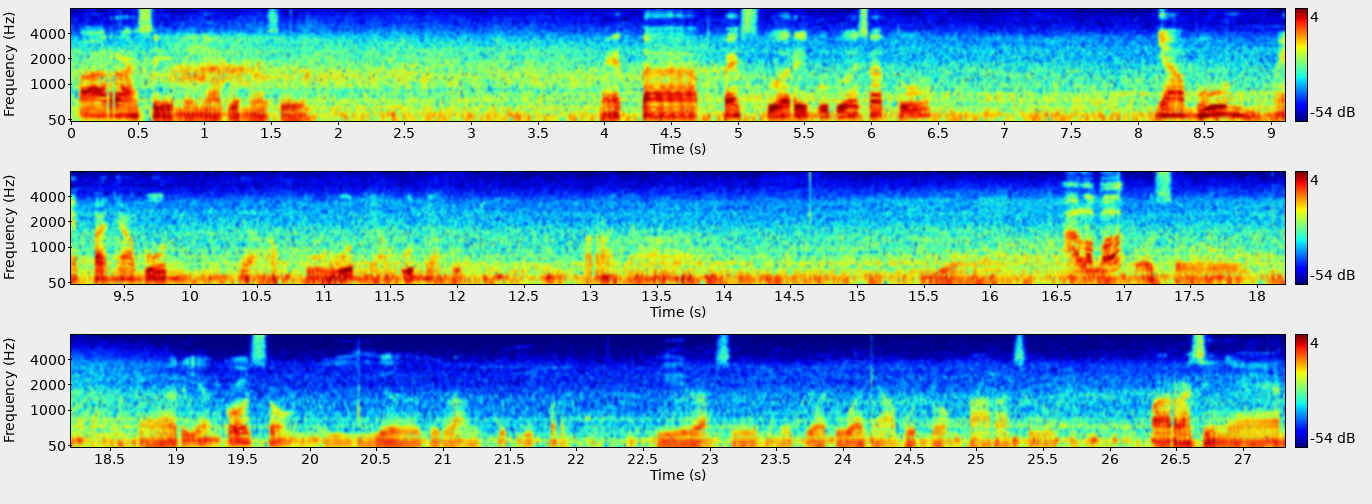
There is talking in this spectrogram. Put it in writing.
Parah sih ini nyabunnya sih. Meta PES 2021 nyabun meta nyabun. Ya ampun nyabun nyabun. Parahnya. Iya. Alaba. Yang kosong. Dari yang kosong. Iya bilang itu kiper gila sih menit dua-dua nyabun dong parah sih parah sih ngen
